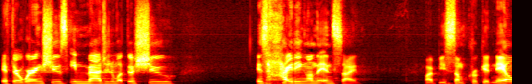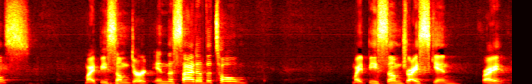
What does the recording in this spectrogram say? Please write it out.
If they're wearing shoes, imagine what their shoe is hiding on the inside. Might be some crooked nails, might be some dirt in the side of the toe, might be some dry skin, right?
